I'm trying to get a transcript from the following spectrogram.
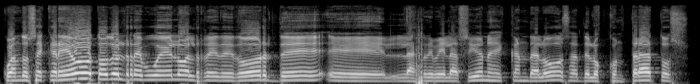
Cuando se creó todo el revuelo alrededor de eh, las revelaciones escandalosas de los contratos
